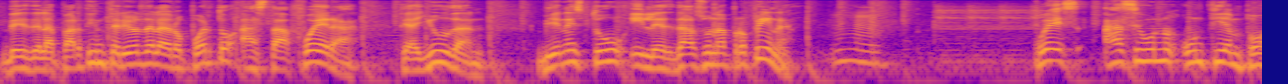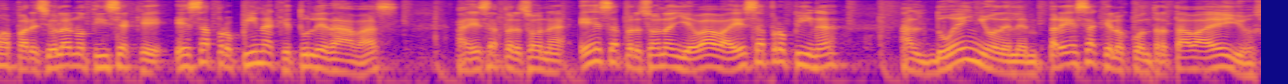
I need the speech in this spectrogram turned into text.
desde la parte interior del aeropuerto hasta afuera. Te ayudan. Vienes tú y les das una propina. Pues hace un, tiempo apareció la noticia que esa propina que tú le dabas a esa persona, esa persona llevaba esa propina al dueño de la empresa que los contrataba a ellos.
